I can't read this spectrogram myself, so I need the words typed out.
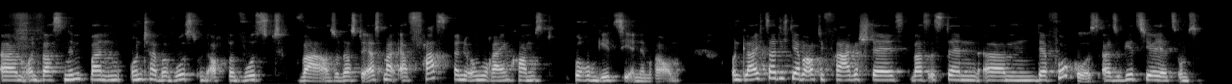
Ähm, und was nimmt man unterbewusst und auch bewusst wahr, sodass du erstmal erfasst, wenn du irgendwo reinkommst, worum geht es hier in dem Raum? Und gleichzeitig dir aber auch die Frage stellst, was ist denn ähm, der Fokus? Also geht es hier jetzt ums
